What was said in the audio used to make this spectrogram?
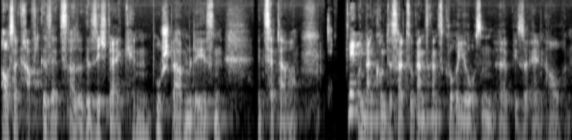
außer Kraft gesetzt. Also Gesichter erkennen, Buchstaben lesen etc. Wenn, und dann kommt es halt zu ganz, ganz kuriosen äh, visuellen Auren.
